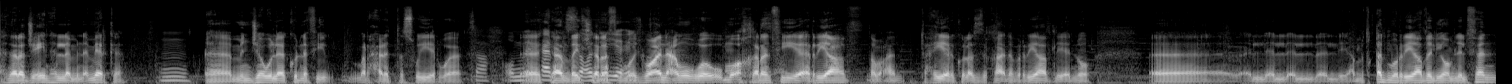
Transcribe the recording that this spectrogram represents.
إحنا راجعين هلأ من أمريكا من جولة كنا في مرحلة تصوير و صح. آه، كان ضيف شرف في المجموعه نعم ومؤخرا في الرياض. طبعا تحية لكل أصدقائنا بالرياض لأنه آه، ال- ال- ال- اللي عم تقدموا الرياض اليوم للفن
